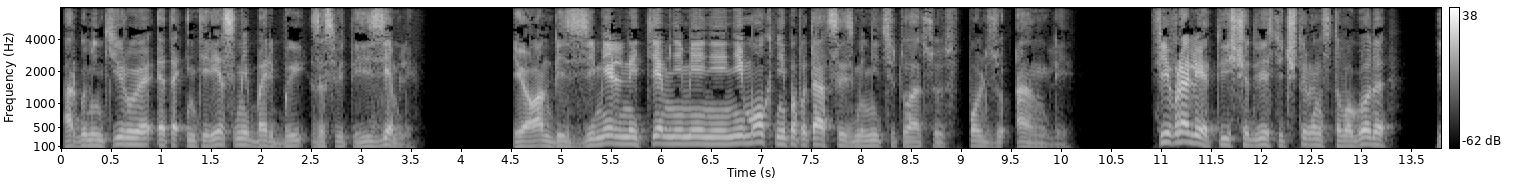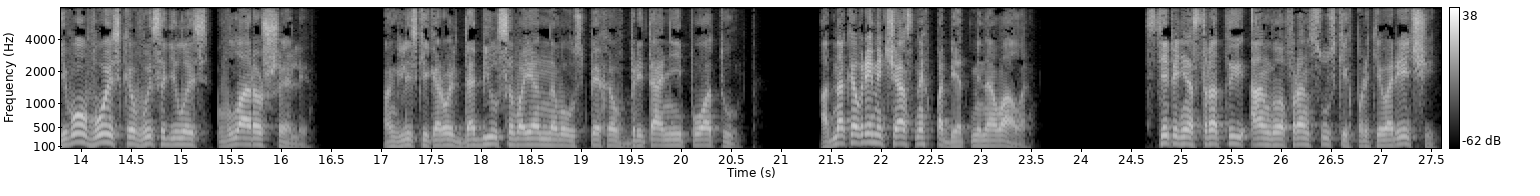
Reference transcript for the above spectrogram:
аргументируя это интересами борьбы за святые земли. Иоанн Безземельный, тем не менее, не мог не попытаться изменить ситуацию в пользу Англии. В феврале 1214 года его войско высадилось в Ла-Рошеле. Английский король добился военного успеха в Британии по Ату. Однако время частных побед миновало. Степень остроты англо-французских противоречий,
